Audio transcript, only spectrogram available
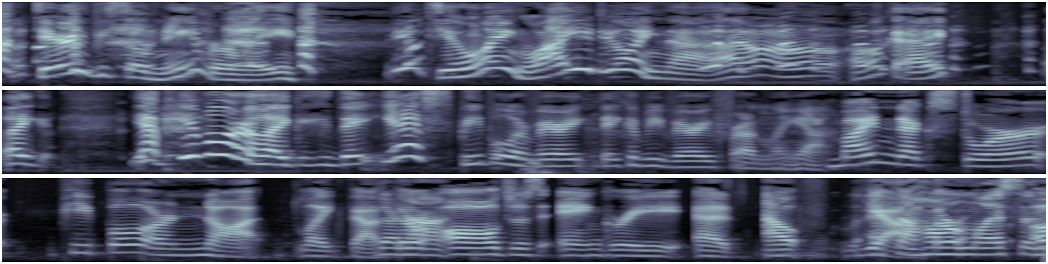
How dare you be so neighborly? What are you doing? Why are you doing that? I don't know. Okay." Like, yeah, people are like, they, yes, people are very, they can be very friendly. Yeah. My next door people are not like that. They're They're, not. all just angry at Out- at the homeless and oh,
